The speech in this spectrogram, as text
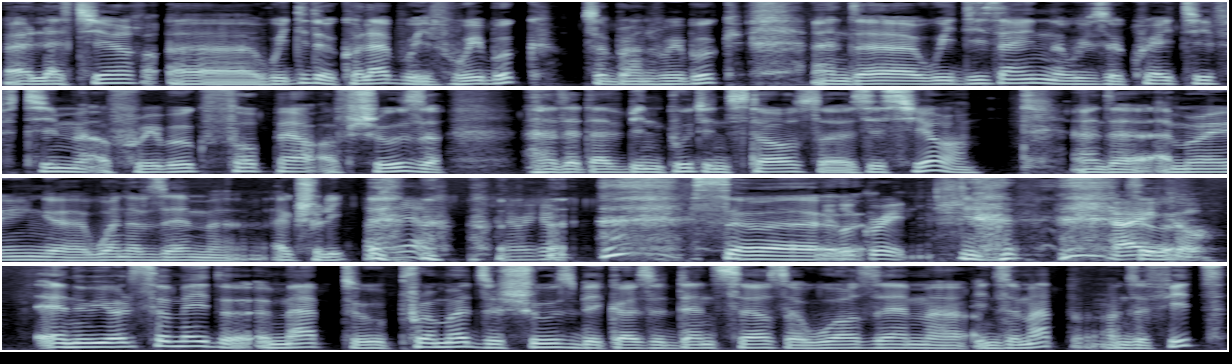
Uh, last year, uh, we did a collab with Reebok, the brand Reebok, and uh, we designed with the creative team of Reebok four pair of shoes uh, that have been put in stores uh, this year. And I'm wearing one of them actually. Oh, yeah, there we go. so they look great. Very so, cool. And we also made a, a, map to promote the shoes because the dancers wore them uh, in the map on the feet.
